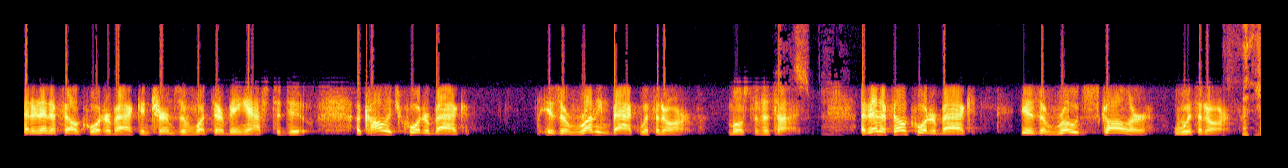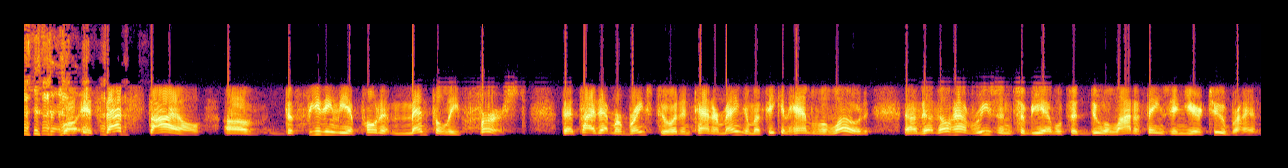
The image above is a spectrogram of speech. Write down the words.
and an NFL quarterback in terms of what they're being asked to do. A college quarterback is a running back with an arm most of the time. An NFL quarterback is a Rhodes Scholar with an arm. well, it's that style of defeating the opponent mentally first that Ty Detmer brings to it, and Tanner Mangum, if he can handle the load, uh, they'll have reason to be able to do a lot of things in year two, Brian.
